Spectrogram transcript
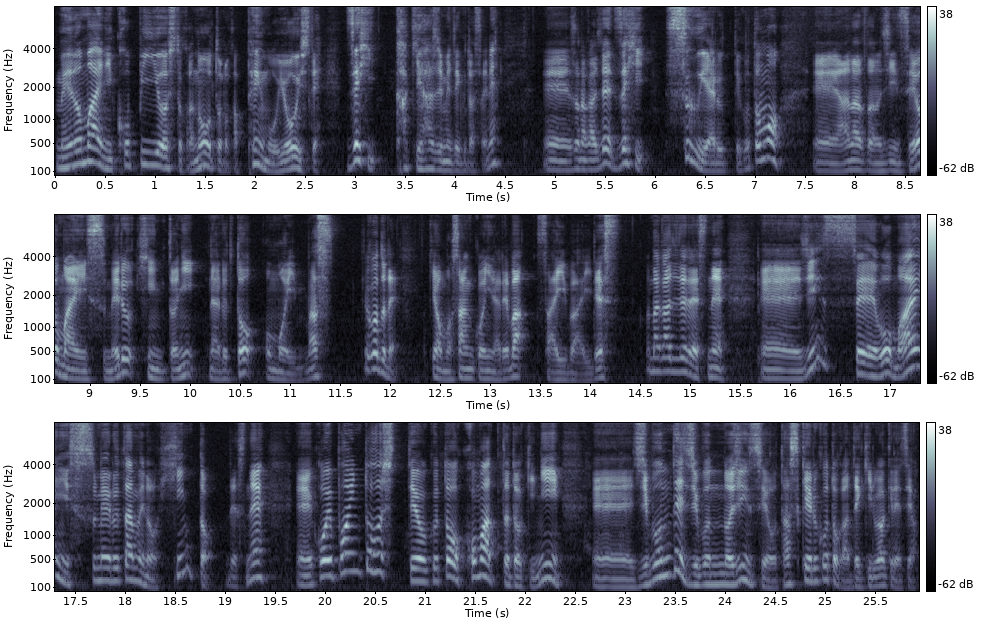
目の前にコピー用紙とかノートとかペンを用意して、是非書き始めてくださいね。えー、そんな感じで是非すぐやるってことも、えー、あなたの人生を前に進めるヒントになると思います。ということで今日も参考になれば幸いです。こんな感じでですね、えー、人生を前に進めるためのヒントですね、えー、こういうポイントを知っておくと困った時に、えー、自分で自分の人生を助けることができるわけですよ。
